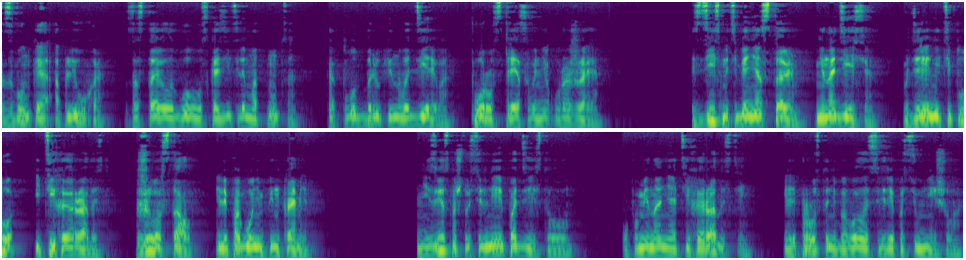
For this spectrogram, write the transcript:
Звонкая оплеуха заставила голову сказителя мотнуться, как плод брюквенного дерева, пору стрясывания урожая. «Здесь мы тебя не оставим, не надейся. В деревне тепло и тихая радость. Живо встал или погоним пинками». Неизвестно, что сильнее подействовало. Упоминание о тихой радости или просто небывалая свирепость умнейшего.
